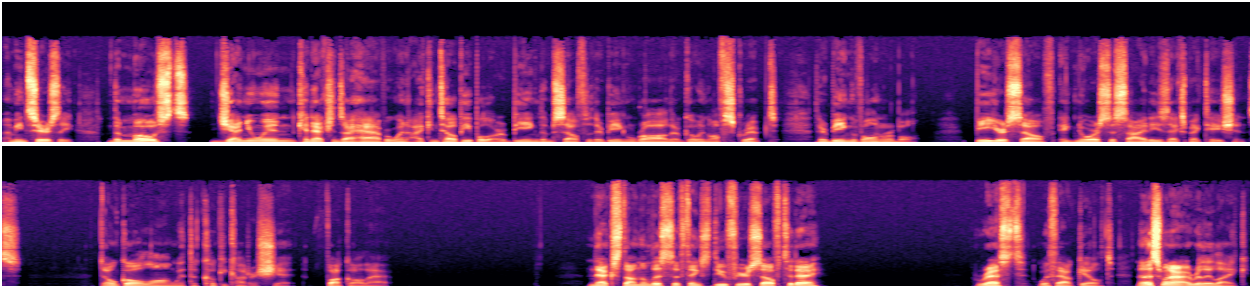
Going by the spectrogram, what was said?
I mean seriously, the most genuine connections I have are when I can tell people are being themselves, they're being raw, they're going off script, they're being vulnerable. Be yourself. Ignore society's expectations. Don't go along with the cookie cutter shit. Fuck all that. Next on the list of things to do for yourself today rest without guilt. Now, this one I really like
